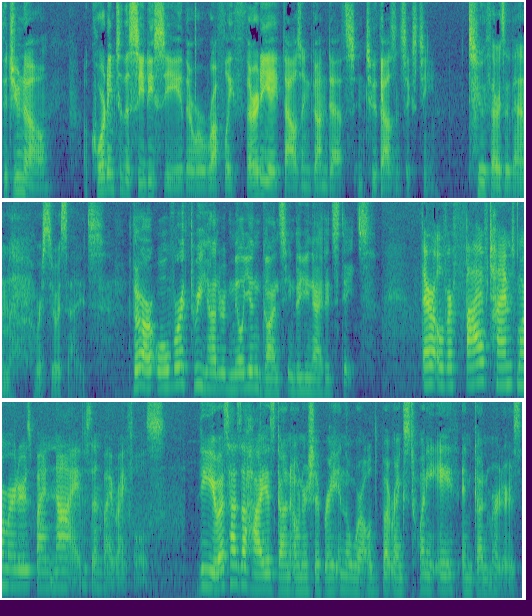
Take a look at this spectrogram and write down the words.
Did you know, according to the CDC, there were roughly 38,000 gun deaths in 2016? Two thirds of them were suicides. There are over 300 million guns in the United States. There are over five times more murders by knives than by rifles. The US has the highest gun ownership rate in the world, but ranks 28th in gun murders.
